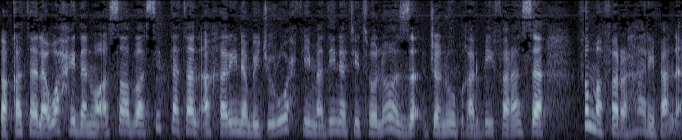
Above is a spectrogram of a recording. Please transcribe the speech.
فقتل واحدا وأصاب ستة آخرين بجروح في مدينة تولوز جنوب غربي فرنسا ثم فر هاربا.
